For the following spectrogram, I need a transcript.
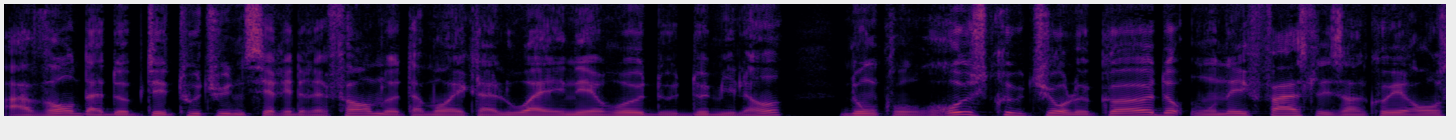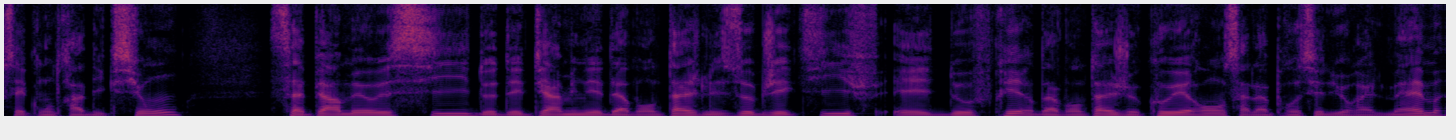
avant d'adopter toute une série de réformes, notamment avec la loi NRE de 2001. Donc on restructure le code, on efface les incohérences et contradictions. Ça permet aussi de déterminer davantage les objectifs et d'offrir davantage de cohérence à la procédure elle-même.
